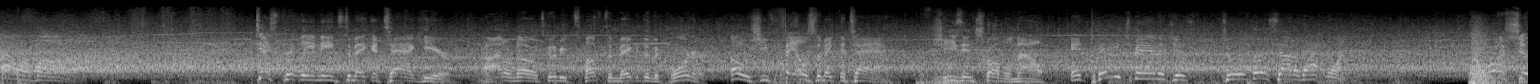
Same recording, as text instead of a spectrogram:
Powerbomb. Desperately needs to make a tag here. I don't know. It's going to be tough to make it to the corner. Oh, she fails to make the tag. She's in trouble now. And Paige manages to reverse out of that one. Russian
